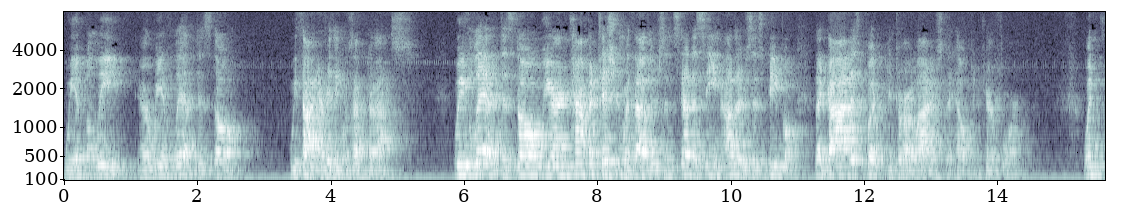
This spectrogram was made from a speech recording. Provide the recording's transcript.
We have believed, or we have lived as though we thought everything was up to us. We've lived as though we are in competition with others instead of seeing others as people that God has put into our lives to help and care for. When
